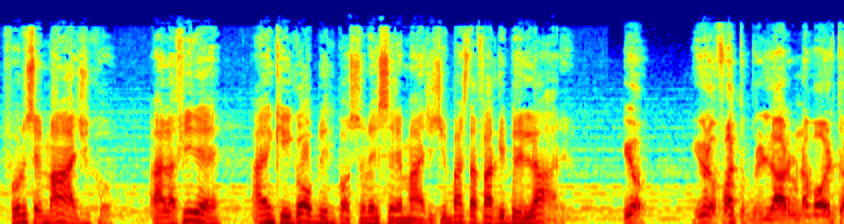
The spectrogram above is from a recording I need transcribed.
forse è magico. Alla fine anche i goblin possono essere magici, basta farli brillare. Io, io l'ho fatto brillare una volta.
